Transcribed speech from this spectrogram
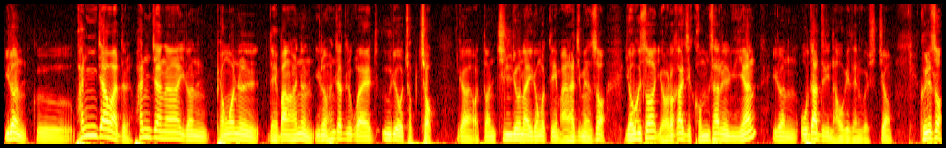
이런 그 환자와들, 환자나 이런 병원을 내방하는 이런 환자들과의 의료 접촉, 그러니까 어떤 진료나 이런 것들이 많아지면서 여기서 여러 가지 검사를 위한 이런 오다들이 나오게 되는 것이죠. 그래서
